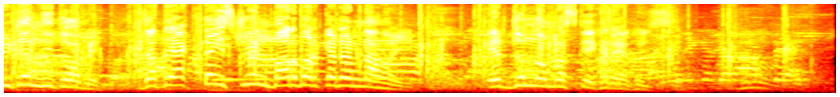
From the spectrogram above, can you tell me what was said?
রিটার্ন দিতে হবে, যাতে একটা স্টুডেন্ট বারবার ক্যাডার না হয়। এর জন্য আমরা আজকে এখানে এক হয়েছি ধন্যবাদ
